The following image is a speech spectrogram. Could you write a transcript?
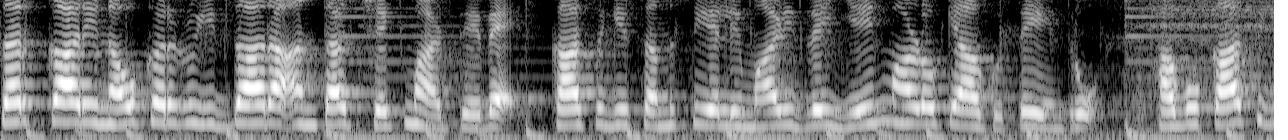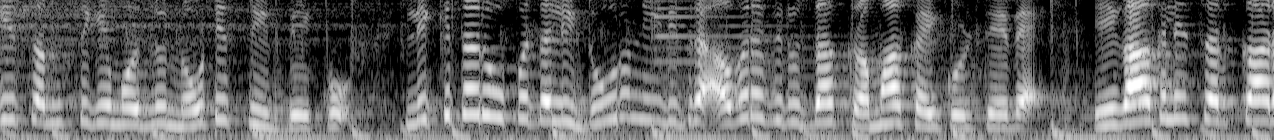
ಸರ್ಕಾರಿ ನೌಕರರು ಇದ್ದಾರಾ ಅಂತ ಚೆಕ್ ಮಾಡ್ತೇವೆ. ಖಾಸಗಿ ಸಂಸ್ಥೆಯಲ್ಲಿ ಮಾಡಿದ್ರೆ ಏನ್ ಮಾಡೋಕೆ ಆಗುತ್ತೆ ಎಂದ್ರು. ಹಾಗೂ ಖಾಸಗಿ ಸಂಸ್ಥೆಗೆ ಮೊದಲು ನೋಟಿಸ್ ನೀಡಬೇಕು. ಲಿಖಿತ ರೂಪದಲ್ಲಿ ದೂರು ನೀಡಿದ್ರೆ ಅವರ ವಿರುದ್ಧ ಕ್ರಮ ಕೈಗೊಳ್ತೇವೆ. ಈಗಾಗಲೇ ಸರ್ಕಾರ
